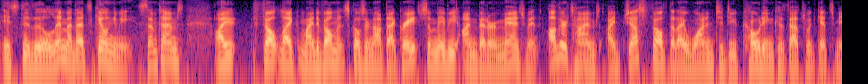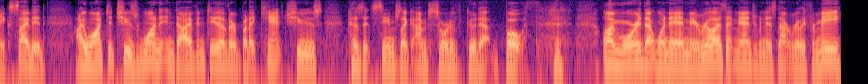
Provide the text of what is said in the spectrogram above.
It's the dilemma that's killing me. Sometimes I felt like my development skills are not that great, so maybe I'm better in management. Other times, I just felt that I wanted to do coding because that's what gets me excited. I want to choose one and dive into the other, but I can't choose because it seems like I'm sort of good at both. I'm worried that one day I may realize that management is not really for me,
